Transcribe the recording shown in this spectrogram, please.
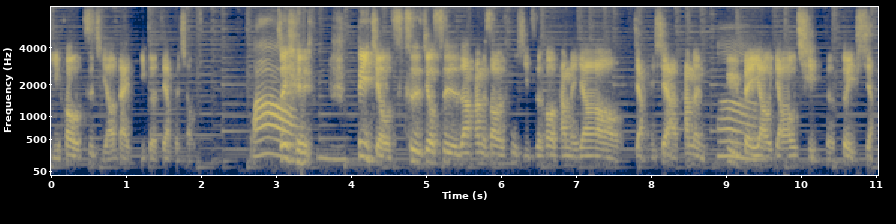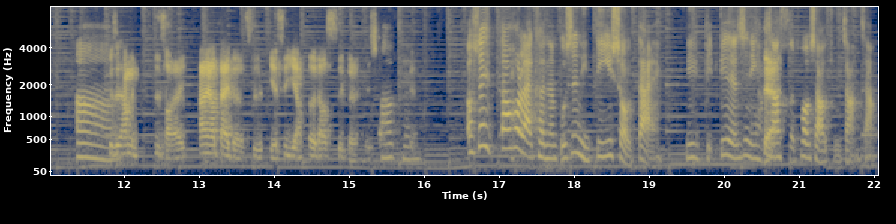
以后自己要带一个这样的小组。哇哦！所以嗯 第九次就是让他们稍微复习之后，他们要讲一下他们预备要邀请的对象，嗯，就是他们至少要他要带的是也是一样二到四个人的小组。哦，所以到后来可能不是你第一手带，你别别人是你好像 support 小组长这样。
